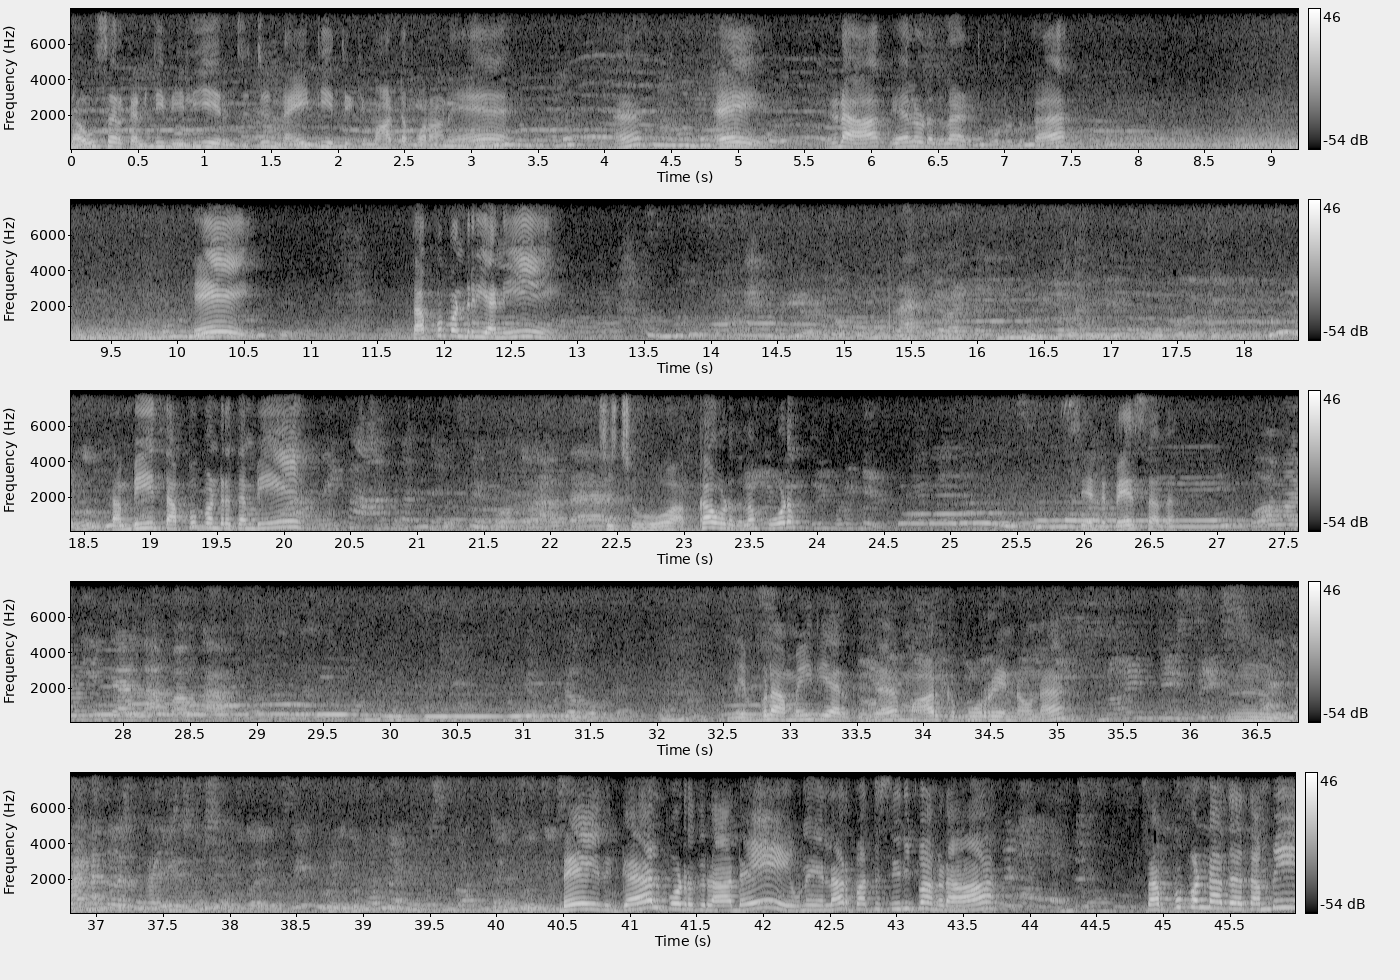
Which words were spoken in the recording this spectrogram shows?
டவுசர் கழட்டி வெளியே எரிஞ்சிட்டு நைட்டியை தூக்கி மாட்ட போகிறானே ஏய் என்னடா கேளோட இதெல்லாம் எடுத்து போட்டுட்ருக்க ஏய் தப்பு பண்ணுறியா நீ? தம்பி தப்பு பண்ணுற தம்பி. சிச்சோ அக்காவோடதெல்லாம் போட சரி பேசாத. எவ்வளோ அமைதியாக இருக்குங்க. மார்க் போடுறேன்னொன்னே. டேய் இது கேர்ள் போடுறதுடா. டேய் உன்னை எல்லாரும் பார்த்து சிரிப்பாங்கடா. தப்பு பண்ணாத தம்பி.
